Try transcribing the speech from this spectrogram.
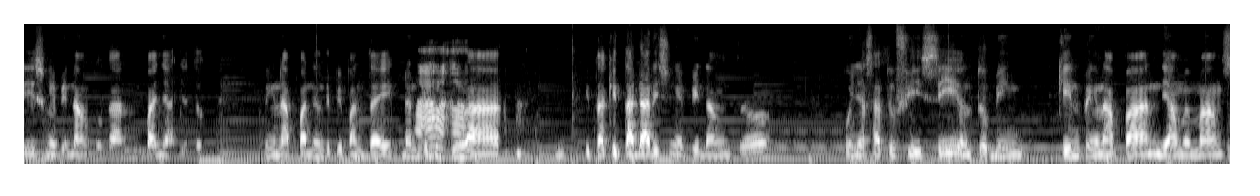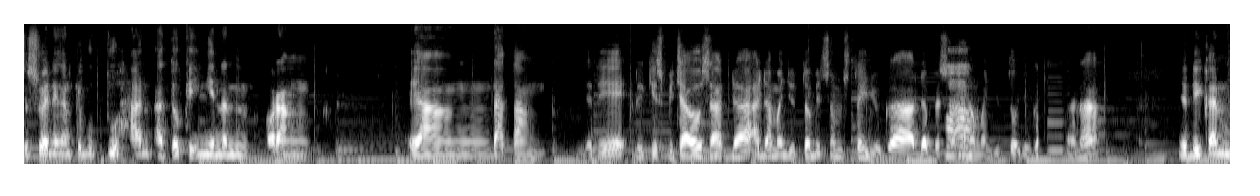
di Sungai Pinang tuh kan banyak gitu penginapan yang tepi pantai dan Ah, ah. kebetulan kita kita dari Sungai Pinang tuh punya satu visi untuk bikin penginapan yang memang sesuai dengan kebutuhan atau keinginan orang yang datang. Jadi Rikis Bicaus ada, ada Manjuto Beach Homestay juga, ada pesona Ah, Manjuto juga di sana. Jadi kan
